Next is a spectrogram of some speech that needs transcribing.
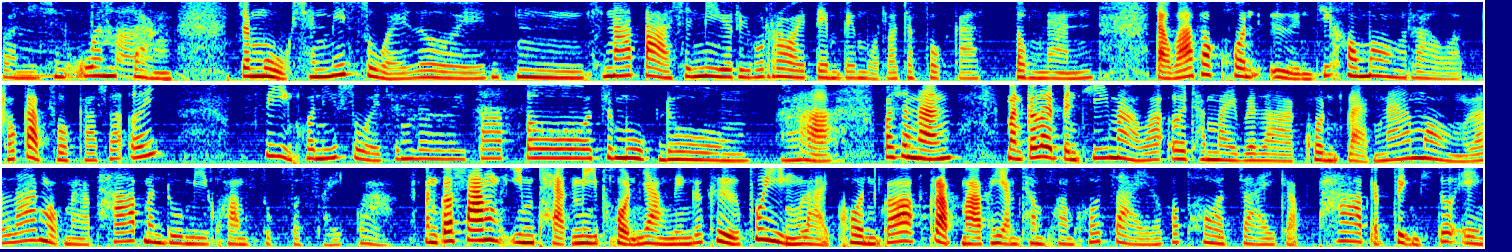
ตอนนี้ฉันอ้วนจัง จมูกฉันไม่สวยเลยอืมฉันหน้าตาฉันมีริ้วรอยเต็มไปหมด เราจะโฟกัสตรงนั้น แต่ว่าพอคนอื่นที่เขามองเราอะเขากลับโฟกัสว่า เอ้ย ผู้หญิงคนนี้สวยจังเลย ตาโต จมูกโด่งนะคะค่ะเพราะฉะนั้นมันก็เลยเป็นที่มาว่า เออทำไมเวลาคนแปลกหน้ามอง แล้วล่างออกมาภาพมันดูมีความสุขสดใสกว่า มันก็สร้าง Impact มีผลอย่างหนึ่งก็คือ ผู้หญิงหลายคนก็กลับมาพยายามทำความเข้าใจ แล้วก็พอใจกับภาพกับสิ่งที่ตัวเอง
